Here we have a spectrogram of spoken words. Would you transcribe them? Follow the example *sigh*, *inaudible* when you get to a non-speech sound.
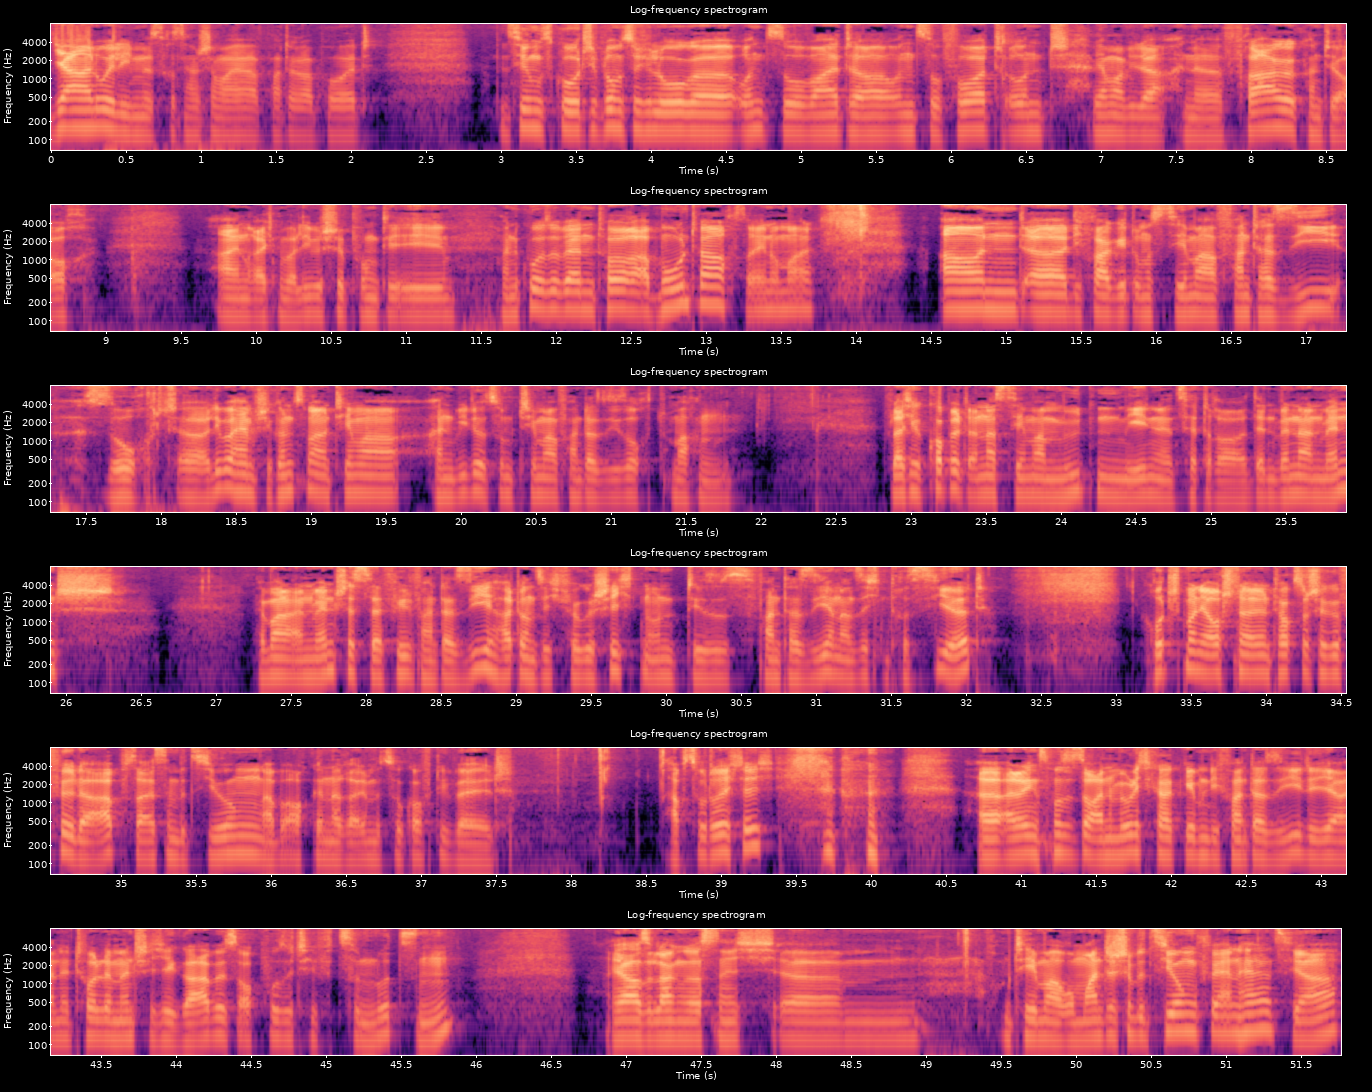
Ja, hallo ihr Lieben, das ist Christian Schemeier, Paartherapeut, Beziehungscoach, Diplompsychologe und so weiter und so fort. Und wir haben mal wieder eine Frage, könnt ihr auch einreichen über liebeschip.de. Meine Kurse werden teurer ab Montag, sag ich nochmal. Und äh, die Frage geht ums Thema Fantasiesucht. Äh, lieber Hemschi, könntest du mal ein Thema, ein Video zum Thema Fantasiesucht machen? Vielleicht gekoppelt an das Thema Mythen, Medien etc. Denn wenn ein Mensch wenn man ein Mensch ist, der viel Fantasie hat und sich für Geschichten und dieses Fantasieren an sich interessiert, rutscht man ja auch schnell in toxische Gefilde ab, sei es in Beziehungen, aber auch generell in Bezug auf die Welt. Absolut richtig. *laughs* Äh, allerdings muss es auch eine Möglichkeit geben, die Fantasie, die ja eine tolle menschliche Gabe ist, auch positiv zu nutzen. Ja, solange du das nicht ähm, vom Thema romantische Beziehungen fernhältst, ja.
